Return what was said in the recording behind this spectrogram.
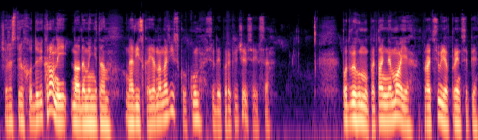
через трьохходові крани. І треба мені там навіска, я на навіску, кун сюди переключився і все. По двигуну питань немає. Працює, в принципі.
